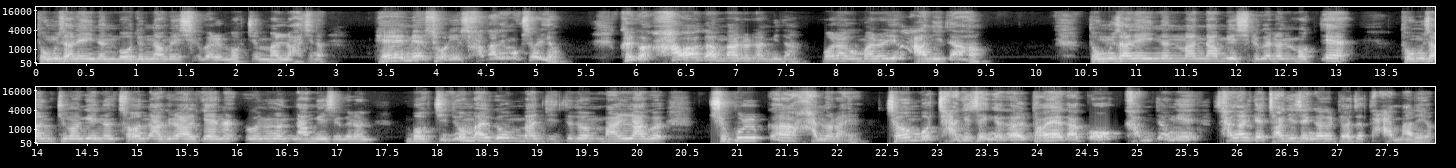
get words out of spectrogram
동산에 있는 모든 나무의 실과를 먹지 말라 하시는 뱀의 소리 사단의 목소리요. 그리고 하와가 말을 합니다. 뭐라고 말을 해요? 아니다. 동산에 있는 만나무의 실과는 먹되 동산 중앙에 있는 선악을 알게 하는 그거는 나무의 실과는 먹지도 말고 만지지도 말라고 죽을까 하노라. 전부 자기 생각을 더해갖고 감정이 상하니까 자기 생각을 더해서 다 말해요.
